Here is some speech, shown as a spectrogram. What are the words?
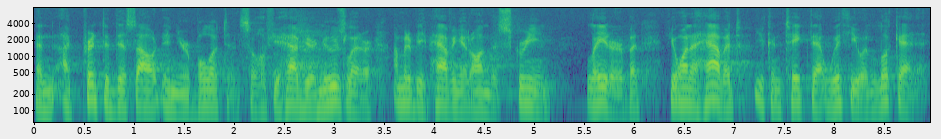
And I printed this out in your bulletin. So if you have your newsletter, I'm going to be having it on the screen later. But if you want to have it, you can take that with you and look at it.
